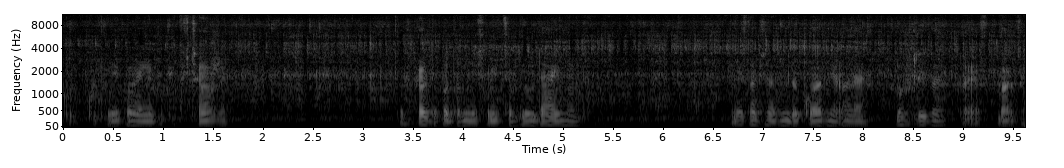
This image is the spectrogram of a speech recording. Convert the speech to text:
ku- kupienie kolejny kupik w ciąży. To jest prawdopodobnie samica Blue Diamond. Nie znam się na tym dokładnie, ale możliwe to jest bardzo.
